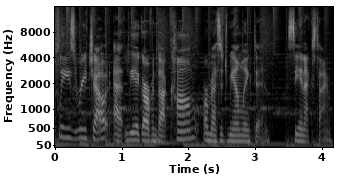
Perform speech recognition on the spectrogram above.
please reach out at liagarvin.com or message me on LinkedIn. See you next time.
